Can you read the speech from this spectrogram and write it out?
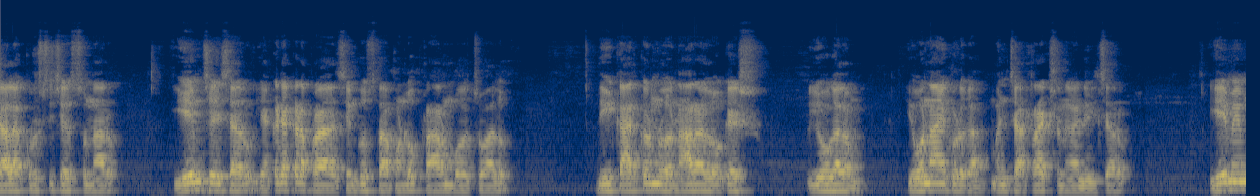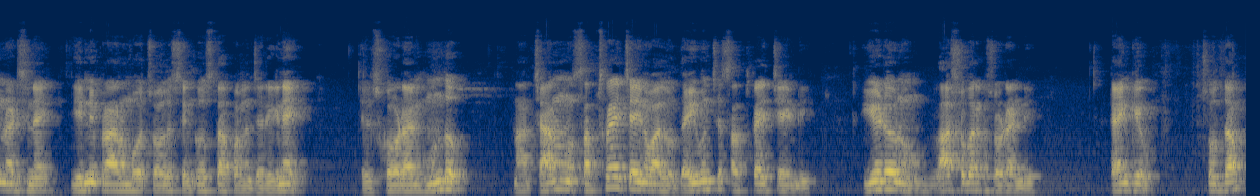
చాలా కృషి చేస్తున్నారు. ఏం చేశారు? ఎక్కడెక్కడ ప్రా శంకుస్థాపనలు ప్రారంభోత్సవాలు? ఈ కార్యక్రమంలో నారా లోకేష్ యువగలం యువ నాయకుడిగా మంచి అట్రాక్షన్గా నిలిచారు. ఏమేమి నడిచినాయి? ఎన్ని ప్రారంభోత్సవాలు శంకుస్థాపనలు జరిగినాయి? తెలుసుకోవడానికి ముందు నా ఛానల్ను సబ్స్క్రైబ్ చేయని వాళ్ళు దయవుంచి సబ్స్క్రైబ్ చేయండి. వీడియోను లాస్ట్ వరకు చూడండి. Thank you. చూద్దాం.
